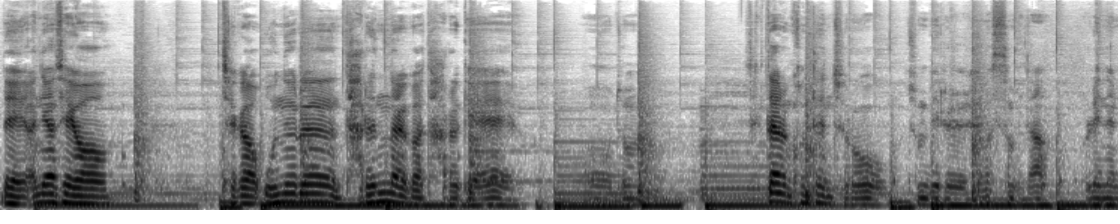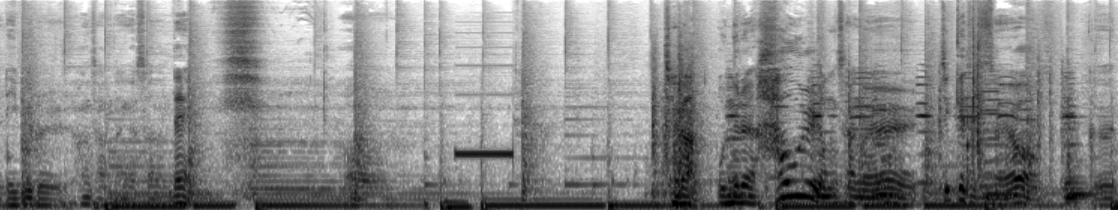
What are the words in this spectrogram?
네, 안녕하세요. 제가 오늘은 다른 날과 다르게 어, 좀 색다른 컨텐츠로 준비를 해봤습니다. 원래는 리뷰를 항상 남겼었는데 어, 제가 오늘은 하울 영상을 찍게 됐어요. 그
